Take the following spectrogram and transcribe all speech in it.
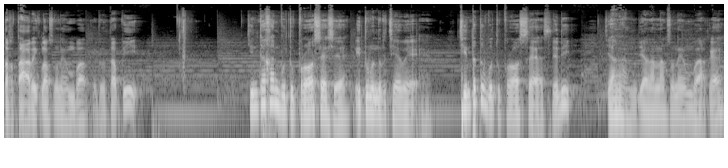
tertarik langsung nembak gitu. Tapi cinta kan butuh proses ya itu menurut cewek cinta tuh butuh proses jadi jangan jangan langsung nembak ya.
